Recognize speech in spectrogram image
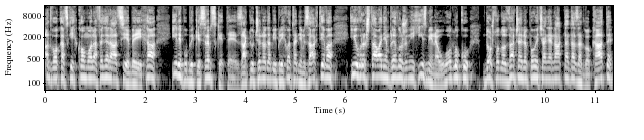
advokatskih komora Federacije BiH i Republike Srpske, te je zaključeno da bi prihvatanjem zahtjeva i uvrštavanjem predloženih izmjena u odluku došlo do značajnog povećanja naknada za advokate,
